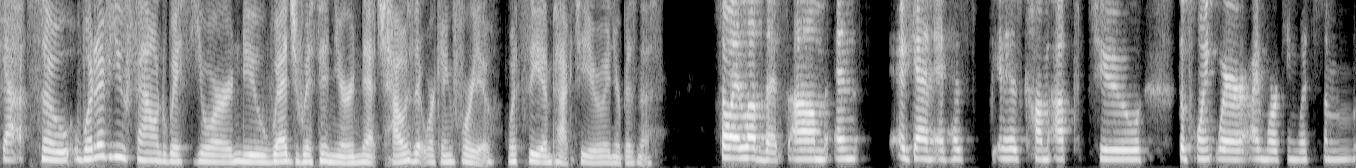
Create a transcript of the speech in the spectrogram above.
Yeah. So what have you found with your new wedge within your niche? How is it working for you? What's the impact to you in your business? So i love this um, and again it has it has come up to the point where i'm working with some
